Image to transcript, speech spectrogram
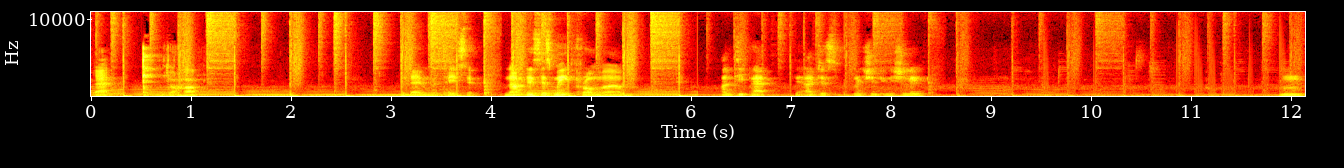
that into half, and then we're gonna taste it. Now this is made from um, Aunty Pat that I just mentioned initially. Mmm.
